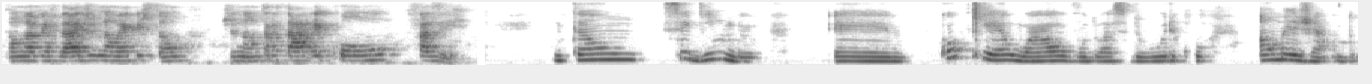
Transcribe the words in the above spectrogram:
Então, na verdade, não é questão de não tratar, é como fazer. Então, seguindo, é, qual que é o alvo do ácido úrico almejado?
